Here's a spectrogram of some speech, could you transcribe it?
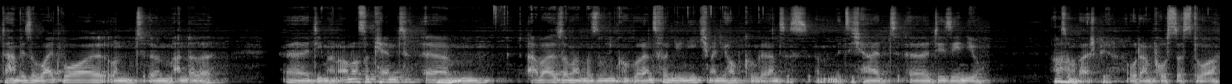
Da haben wir so Whitewall und ähm, andere, äh, die man auch noch so kennt. Ähm, mhm. Aber sagen wir mal so eine Konkurrenz von Unique, ich meine, die Hauptkonkurrenz ist äh, mit Sicherheit äh, Desenio Aha. zum Beispiel oder ein Poster Store.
